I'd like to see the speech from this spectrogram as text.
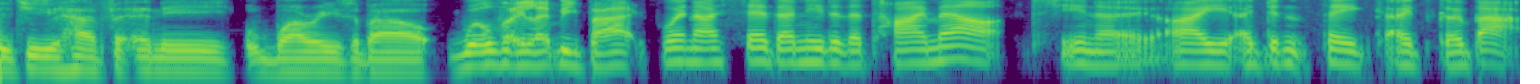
Did you have any worries about will they let me back? when I said I needed a timeout, you know, I, I didn't think I'd go back,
